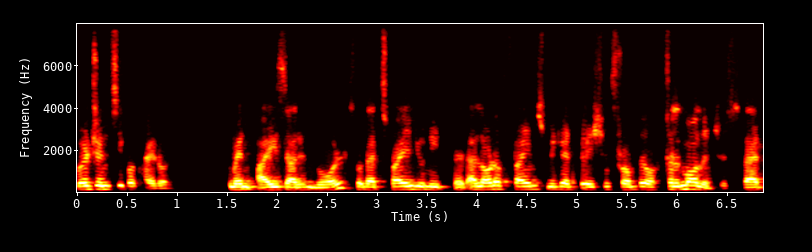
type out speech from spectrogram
emergency for thyroid when eyes are involved. So that's why you need a lot of times we get patients from the ophthalmologist that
